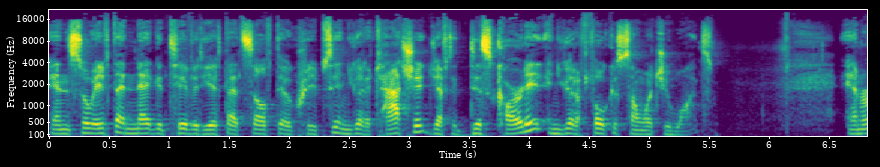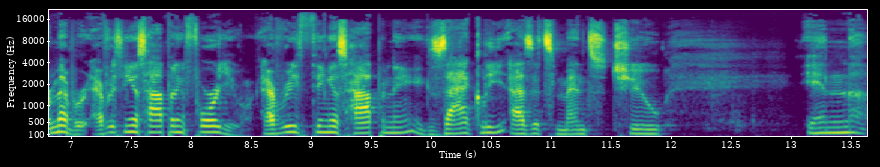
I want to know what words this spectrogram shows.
And so, if that negativity, if that self doubt creeps in, you got to catch it, you have to discard it, and you got to focus on what you want. And remember, everything is happening for you. Everything is happening exactly as it's meant to, in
